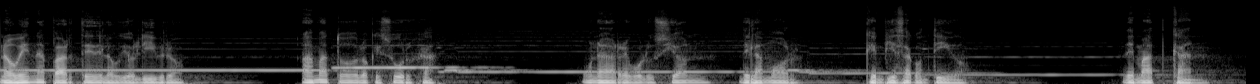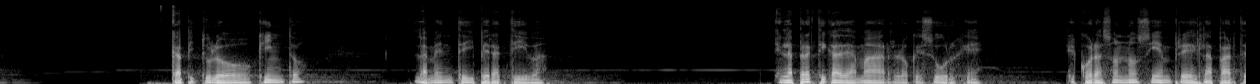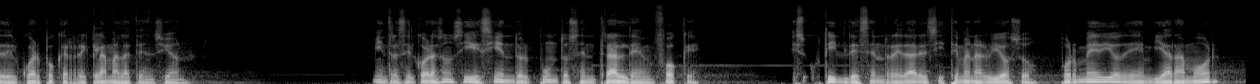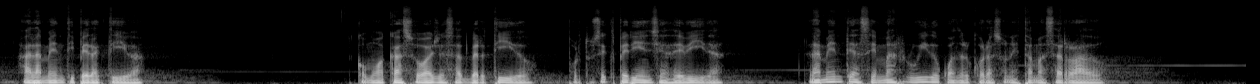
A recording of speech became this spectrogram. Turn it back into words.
Novena parte del audiolibro Ama todo lo que surja. Una revolución del amor que empieza contigo. De Matt Kahn. Capítulo quinto. La mente hiperactiva. En la práctica de amar lo que surge, el corazón no siempre es la parte del cuerpo que reclama la atención Mientras el corazón sigue siendo el punto central de enfoque, es útil desenredar el sistema nervioso por medio de enviar amor a la mente hiperactiva. Como acaso hayas advertido por tus experiencias de vida, la mente hace más ruido cuando el corazón está más cerrado.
